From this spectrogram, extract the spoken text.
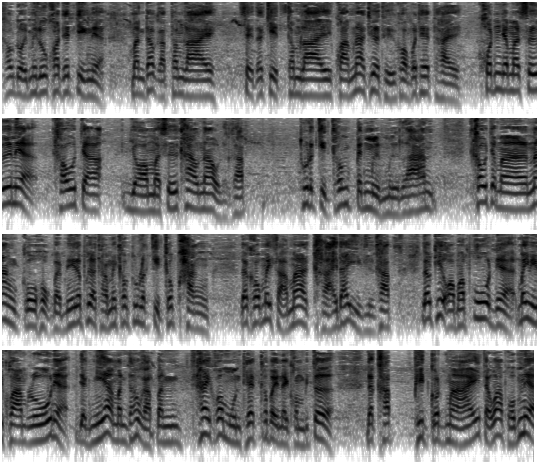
เขาโดยไม่รู้ข้อเท็จจริงเนี่ยมันเท่ากับทำลายเศรษฐกิจทำลายความน่าเชื่อถือของประเทศไทย คนจะมาซื้อเนี่ยเขาจะยอมมาซื้อข้าวเน่าหรือครับ ธุรกิจเขาเป็นหมื่นหมื่นล้านเขาจะมานั่งโกหกแบบนี้แล้วเพื่อทำให้เขาธุรกิจเขาพัง แล้วเขาไม่สามารถขายได้อีกหรือครับ แล้วที่ออกมาพูดเนี่ยไม่มีความรู้เนี่ยอย่างเงี้ยมันเท่ากับมันให้ข้อมูลเท็จเข้าไปในคอมพิวเตอร์นะครับ ผิดกฎหมาย แต่ว่าผมเนี่ย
